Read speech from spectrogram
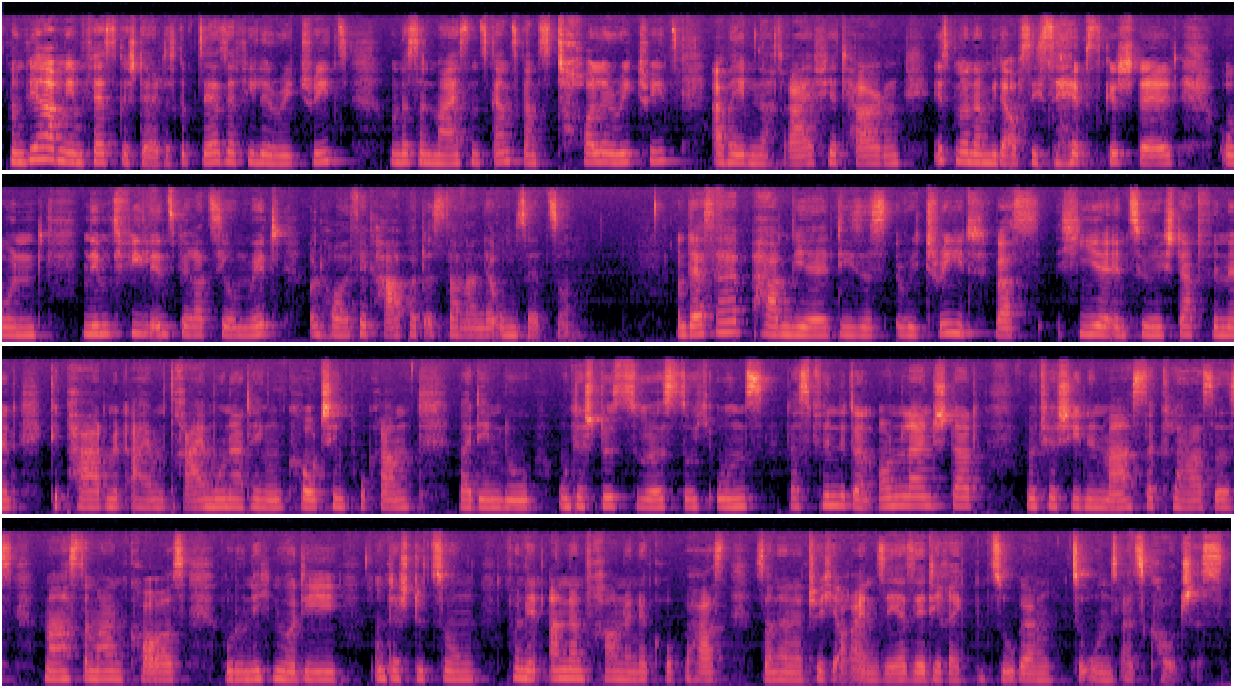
Und wir haben eben festgestellt, es gibt sehr, sehr viele Retreats und das sind meistens ganz, ganz tolle Retreats, aber eben nach drei, vier Tagen ist man dann wieder auf sich selbst gestellt und nimmt viel Inspiration mit und häufig hapert es dann an der Umsetzung. Und deshalb haben wir dieses Retreat, was hier in Zürich stattfindet, gepaart mit einem dreimonatigen Coaching-Programm, bei dem du unterstützt wirst durch uns. Das findet dann online statt mit verschiedenen Masterclasses, Mastermind-Calls, wo du nicht nur die Unterstützung von den anderen Frauen in der Gruppe hast, sondern natürlich auch einen sehr, sehr direkten Zugang zu uns als Coaches.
